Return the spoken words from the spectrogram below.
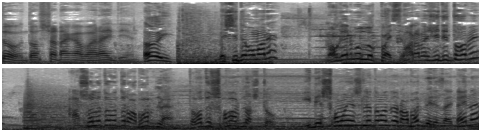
তো দশটা টাকা বাড়াই দিন ওই বেশি দেবো মানে? মগের মূল লোক পাইছে ভাড়া বেশি দিতে হবে? আসলে তোমাদের অভাব না তোমাদের স্বভাব নষ্ট। ঈদের সময় আসলে তোমাদের অভাব বেড়ে যায় তাই না?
